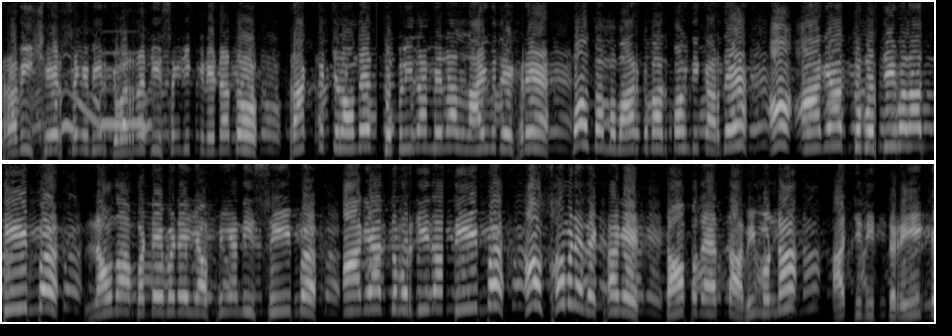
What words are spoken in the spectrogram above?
ਰਵੀ ਸ਼ੇਰ ਸਿੰਘ, ਵੀਰ ਗਵਰਨਰਜੀਤ ਸਿੰਘ ਜੀ ਕੈਨੇਡਾ ਤੋਂ ਟਰੱਕ ਚਲਾਉਂਦੇ ਦੁਬਲੀ ਦਾ ਮੇਲਾ ਲਾਈਵ ਦੇਖ ਰਹੇ ਹੈ ਬਹੁਤ ਬਹੁਤ ਮੁਬਾਰਕਬਾਦ ਪਹੁੰਚਦੀ ਕਰਦੇ ਆ। ਆ ਗਿਆ ਦੁਬੁਰਜੀ ਵਾਲਾ ਦੀਪ। ਲਾਉਂਦਾ ਵੱਡੇ ਵੱਡੇ ਜਾਫੀਆਂ ਦੀ ਸੀਪ। ਆ ਗਿਆ ਦੁਬੁਰਜੀ ਦਾ ਦੀਪ, ਆਹ ਸਾਹਮਣੇ ਦੇਖਾਂਗੇ। ਟਾਪ ਦਾ ਹੈ ਧਾਵੀ ਮੁੰਡਾ, ਅੱਜ ਦੀ ਤਰੀਕ।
